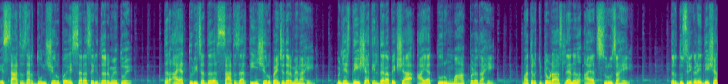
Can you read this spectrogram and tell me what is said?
ते सात हजार दोनशे रुपये सरासरी दर मिळतोय. तर आयात तुरीचा दर सात हजार तीनशे रुपयांच्या दरम्यान आहे. म्हणजेच देशातील दरापेक्षा आयात तूर महाग पडत आहे. मात्र तुटवडा असल्यानं आयात सुरूच आहे. तर दुसरीकडे देशात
